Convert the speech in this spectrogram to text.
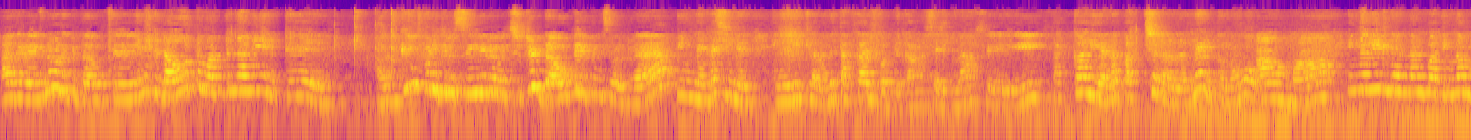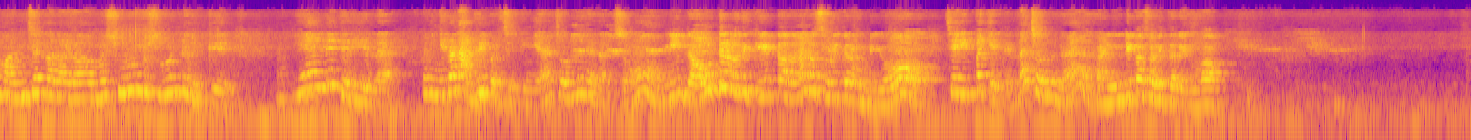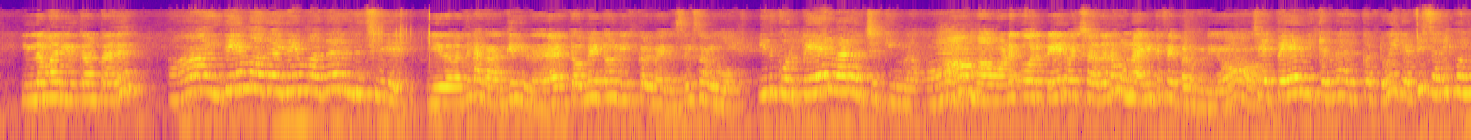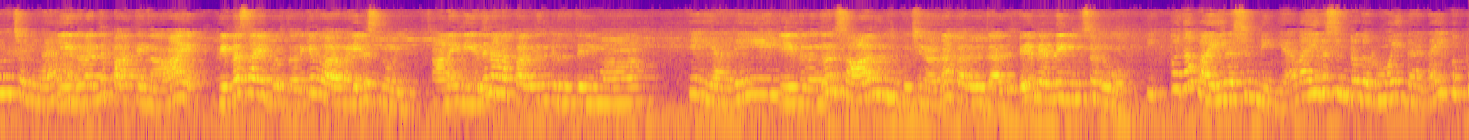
அதுல என்ன உனக்கு டவுட் எனக்கு டவுட் மட்டும்தானே இருக்கு. அக்ரி படிக்கிற சீரியலை வச்சுட்டு டவுட் இருக்குன்னு சொல்ற? பின்ன என்ன சீனியர் எங்க வீட்ல வந்து தக்காளி போட்டிருக்காங்க சரிங்களா? சரி. தக்காளி எல்லாம் பச்சை கலர்ல இருக்கணும். ஆமா. எங்க வீட்ல என்னன்னு பாத்தீங்கன்னா மஞ்சள் கலரா ஒரு சுருண்டு சுருண்டு இருக்கு. ஏன்னே தெரியல. இப்ப நீங்க தானே அக்ரி படிச்சிருக்கீங்க? சொல்லுங்க ஏதாச்சும். நீ டவுட் வந்து கேட்டாதானே நான் சொல்லி தர முடியும். சரி இப்ப கேட்டேன்னா சொல்லுங்க. கண்டிப்பா சொல்லி தரேன் வா. இந்த மாதிரி இருக்கான்னு பாரு. இதே மாதிரிதான் இதே மாதிரிதான் இருந்துச்சு. இத வந்து நாங்க அக்ரில டொமேட்டோ லீஃப்கல் வைரஸ்னு சொல்லுவோம். இதுக்கு ஒரு பேர் வேற வச்சிருக்கீங்களா ஆமா உனக்கு ஒரு பேர் வச்சாதானே உன்னை ஐடென்டிஃபை பண்ண முடியும். சரி பேர் வைக்கலாம் இருக்கட்டும். இது எப்படி சரி பண்ணணும்னு சொல்லுங்க. இது வந்து பாத்தீங்கன்னா விவசாய பொறுத்த வரைக்கும் வைரஸ் நோய். ஆனா இது எதனால பரவுதுங்கிறது தெரியுமா? தெரியாதே. இது வந்து ஒரு சார்ந்து பூச்சினால தான் பரவுது. அது பேர் வெள்ளையின்னு சொல்லுவோம். இப்பதான் வைரஸ்ன்றீங்க வைரஸ்ன்றது ஒரு நோய் தானே. இப்ப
